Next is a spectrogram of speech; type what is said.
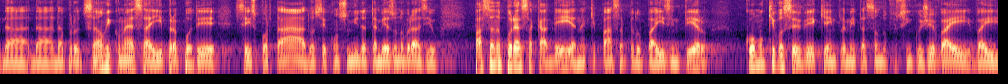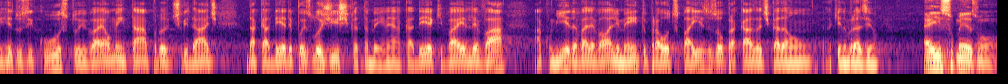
da, da, da produção e começa a ir para poder ser exportado ou ser consumido até mesmo no Brasil. Passando por essa cadeia, né, que passa pelo país inteiro, como que você vê que a implementação do 5G vai, vai reduzir custo e vai aumentar a produtividade da cadeia, depois logística também, né? a cadeia que vai levar a comida, vai levar o alimento para outros países ou para a casa de cada um aqui no Brasil? É isso mesmo,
